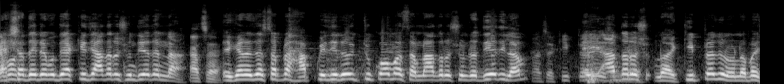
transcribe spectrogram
এখন একসাথে এটার মধ্যে এক কেজি আদা রসুন দিয়ে দেন না। আচ্ছা। এখানে জাস্ট আপনার হাফ কেজিরও একটু কম আছে আমরা আদা রসুনটা দিয়ে দিলাম। আচ্ছা কিপটা এই আদা রসুন নয় কিপটার জন্য না ভাই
